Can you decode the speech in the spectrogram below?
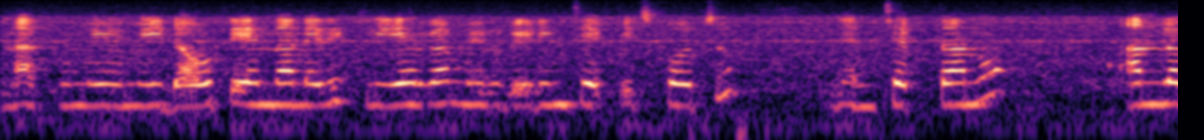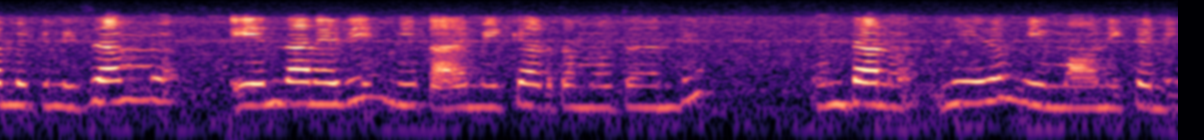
నాకు మీ మీ డౌట్ ఏందనేది క్లియర్గా మీరు రీడింగ్ చేయించుకోవచ్చు. నేను చెప్తాను. అందులో మీకు నిజం ఏందనేది మీకు మీకే అర్థమవుతుందండి. ఉంటాను. నేను మీ మౌనికని.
